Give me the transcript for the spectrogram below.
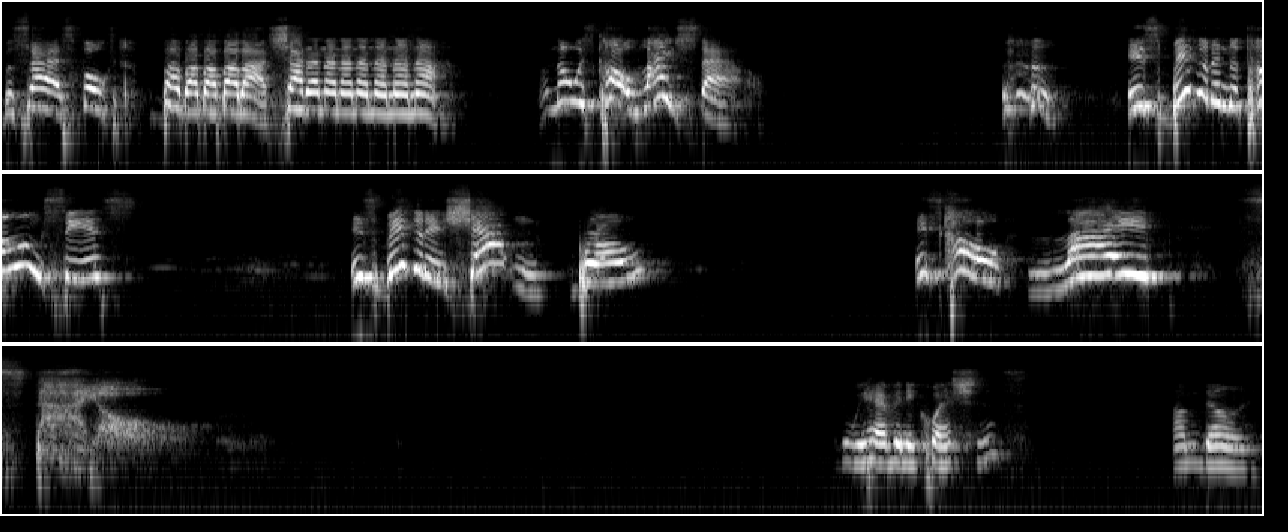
Besides, folks, ba ba ba ba ba, sha na na na na na na. No, it's called lifestyle. it's bigger than the tongue, sis. It's bigger than shouting, bro. It's called lifestyle. Do we have any questions? I'm done.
